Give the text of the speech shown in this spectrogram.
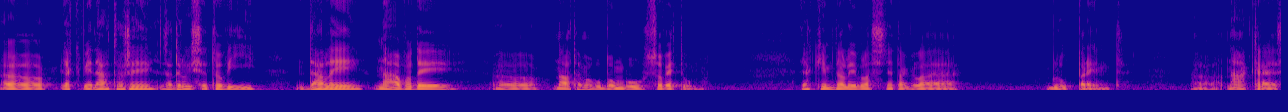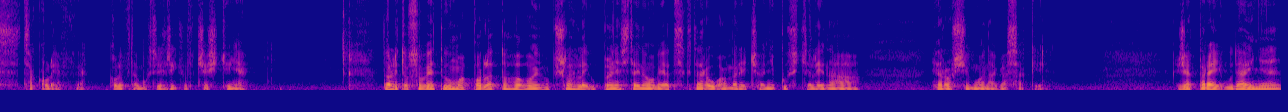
eh, jak vědátoři za druhý světový dali návody eh, na atomovou bombu Sovětům. Jak jim dali vlastně takhle blueprint, nákres, cokoliv, jakkoliv tomu chci říkat v češtině. Dali to Sovětům a podle toho oni obšlehli úplně stejnou věc, kterou američani pustili na Hirošimu a Nagasaki. Že prej údajně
